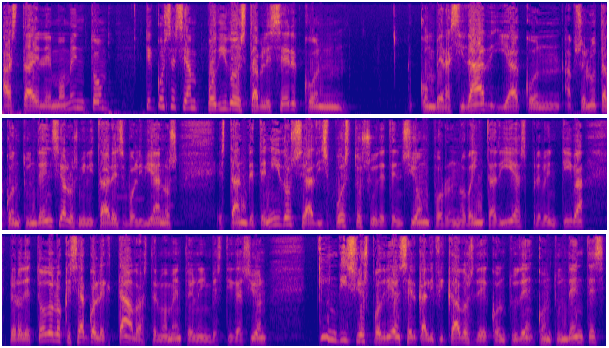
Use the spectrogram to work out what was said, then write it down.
hasta el momento, ¿qué cosas se han podido establecer con, con veracidad, ya con absoluta contundencia? Los militares bolivianos están detenidos, se ha dispuesto su detención por 90 días preventiva, pero de todo lo que se ha colectado hasta el momento en la investigación, ¿Qué indicios podrían ser calificados de contundentes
